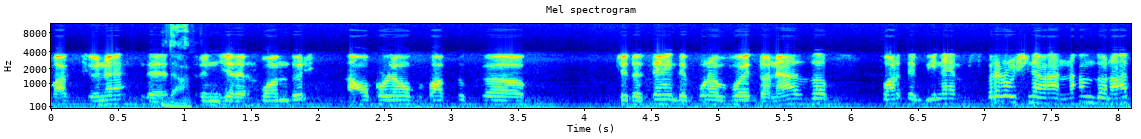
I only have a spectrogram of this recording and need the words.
acțiune de Da. strângere fonduri. Am o problemă cu faptul că cetățenii de bună voie donează foarte bine. Spre rușinea mea n-am donat.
